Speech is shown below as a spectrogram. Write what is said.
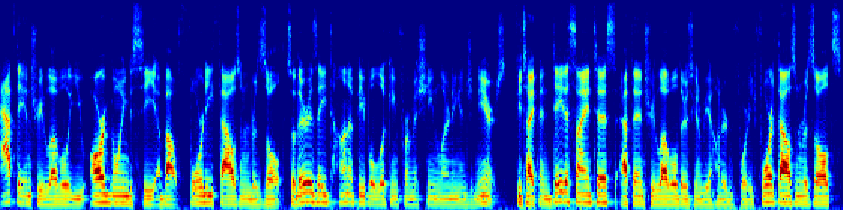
at the entry level, you are going to see about 40,000 results. So there is a ton of people looking for machine learning engineers. If you type in data scientist at the entry level, there's gonna be 144,000 results.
